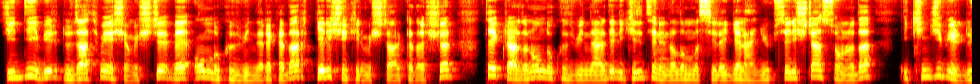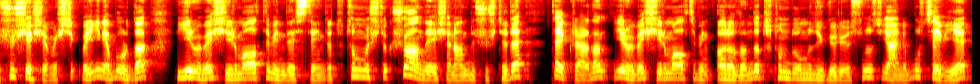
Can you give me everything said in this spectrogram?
ciddi bir düzeltme yaşamıştı ve 19 binlere kadar geri çekilmişti arkadaşlar. Tekrardan 19 binlerde likiditenin alınmasıyla gelen yükselişten sonra da ikinci bir düşüş yaşamıştık ve yine burada 25-26 bin desteğinde tutunmuştuk. Şu anda yaşanan düşüşte de tekrardan 25-26 bin aralığında tutunduğumuzu görüyorsunuz. Yani bu seviye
